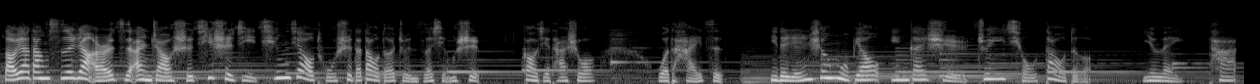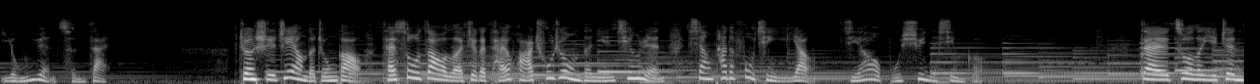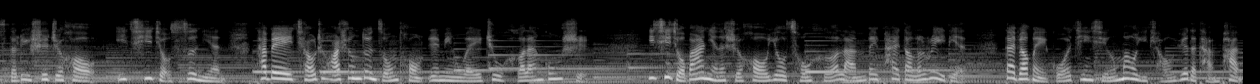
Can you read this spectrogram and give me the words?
老亚当斯让儿子按照17世纪清教徒式的道德准则行事，告诫他说：“我的孩子，你的人生目标应该是追求道德，因为它永远存在。”正是这样的忠告，才塑造了这个才华出众的年轻人像他的父亲一样桀骜不驯的性格。在做了一阵子的律师之后，1794年，他被乔治华盛顿总统任命为驻荷兰公使。1798年的时候，又从荷兰被派到了瑞典，代表美国进行贸易条约的谈判。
